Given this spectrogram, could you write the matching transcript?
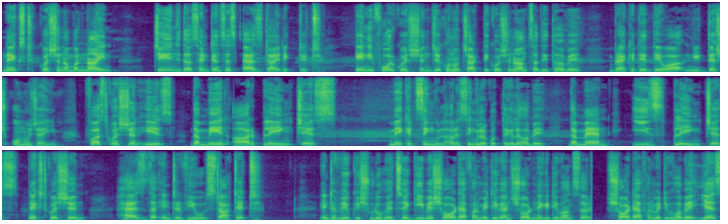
Next question number nine change the sentences as directed any four question যে কোনো চারটি কোয়েশ্চেনের আনসার দিতে হবে, ব্র্যাকেটে দেওয়া নির্দেশ অনুযায়ী। First question is the men are playing chess make it singular তাহলে সিঙ্গুলার করতে গেলে হবে the man is playing chess next question has the interview started interview কি শুরু হয়েছে? Give a short affirmative and short negative answer short affirmative হবে yes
